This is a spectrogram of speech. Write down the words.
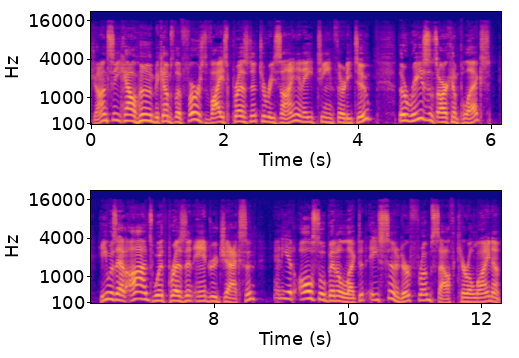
John C. Calhoun becomes the first vice president to resign in 1832. The reasons are complex. He was at odds with President Andrew Jackson, and he had also been elected a senator from South Carolina.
